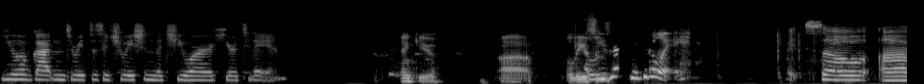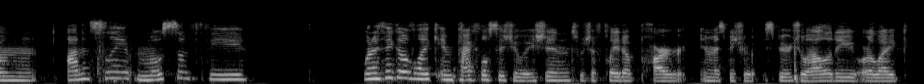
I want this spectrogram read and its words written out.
you have gotten to reach the situation that you are here today in. Thank you. Uh, Elisa. Elisa, take it away. So, um, honestly, most of the when I think of like impactful situations which have played a part in my spiritu- spirituality or like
